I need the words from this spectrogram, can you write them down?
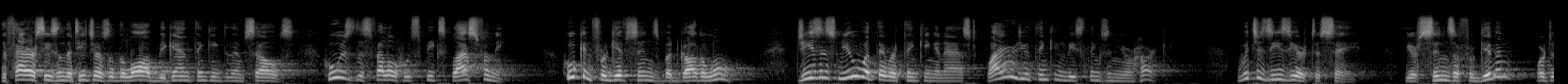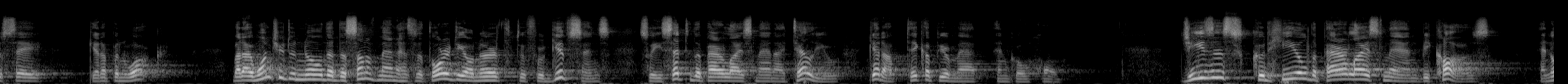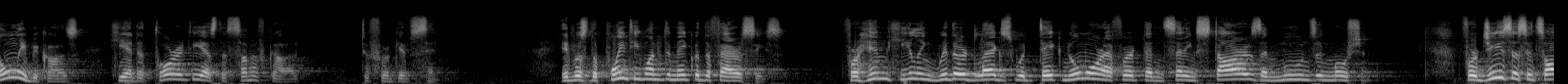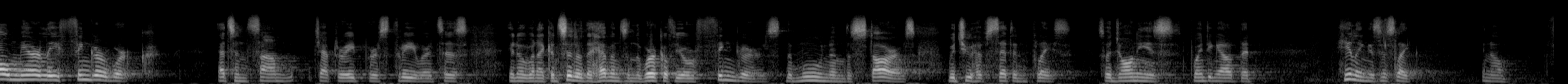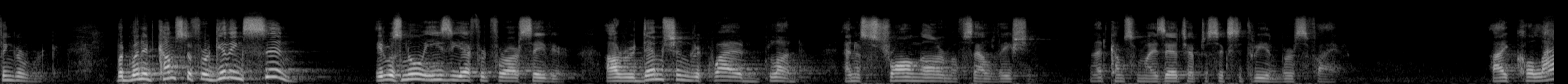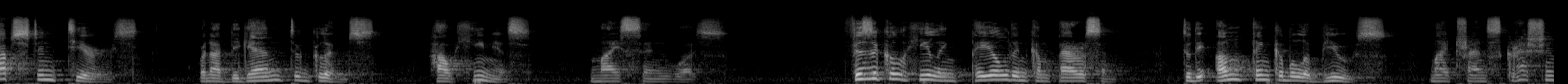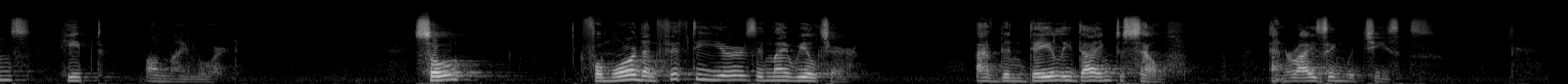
The Pharisees and the teachers of the law began thinking to themselves, Who is this fellow who speaks blasphemy? Who can forgive sins but God alone? Jesus knew what they were thinking and asked, Why are you thinking these things in your heart? Which is easier to say, Your sins are forgiven, or to say, Get up and walk. But I want you to know that the Son of Man has authority on earth to forgive sins. So he said to the paralyzed man, I tell you, get up, take up your mat, and go home. Jesus could heal the paralyzed man because, and only because, he had authority as the Son of God to forgive sin. It was the point he wanted to make with the Pharisees. For him, healing withered legs would take no more effort than setting stars and moons in motion. For Jesus, it's all merely finger work. That's in Psalm chapter 8, verse 3, where it says, You know, when I consider the heavens and the work of your fingers, the moon and the stars, which you have set in place. So Joni is pointing out that healing is just like, you know, finger work. But when it comes to forgiving sin, it was no easy effort for our Savior. Our redemption required blood and a strong arm of salvation. And that comes from Isaiah chapter 63 and verse 5. I collapsed in tears when I began to glimpse how heinous my sin was. Physical healing paled in comparison to the unthinkable abuse my transgressions heaped on my Lord. So, for more than 50 years in my wheelchair, I've been daily dying to self and rising with Jesus.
